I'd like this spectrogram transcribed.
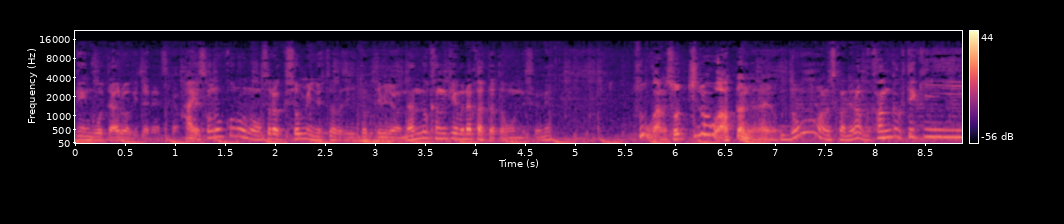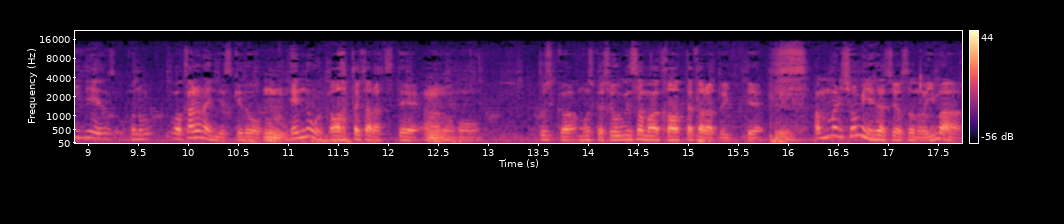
言語ってあるわけじゃないですか、はい。でその頃のおそらく庶民の人たちにとってみれば何の関係もなかったと思うんですよね。そうかなそっちの方があったんじゃないの？どうなんですかね。なんか感覚的でこのわからないんですけど、うん。天皇が変わったからっつってあの、うん。もしくはもしくは将軍様が変わったからといって、あんまり庶民の人たちはその今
